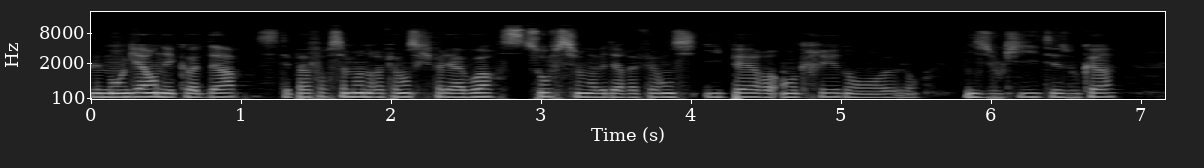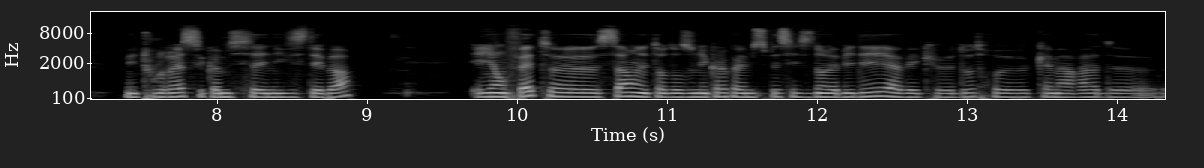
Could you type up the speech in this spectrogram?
le manga en école d'art, c'était pas forcément une référence qu'il fallait avoir, sauf si on avait des références hyper ancrées dans euh, genre Mizuki, Tezuka. Mais tout le reste, c'est comme si ça n'existait pas. Et en fait, euh, ça, en étant dans une école quand même spécialisée dans la BD, avec euh, d'autres camarades, euh,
